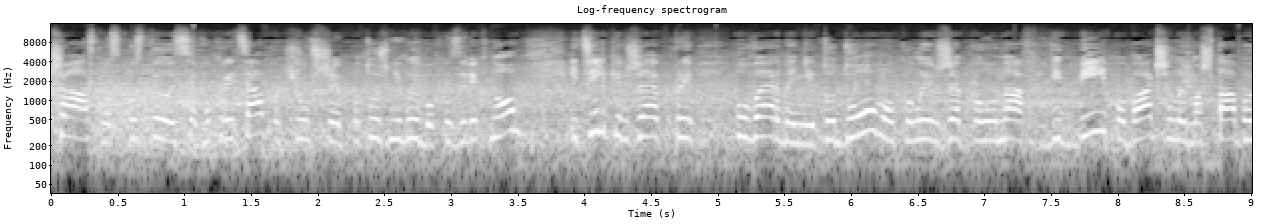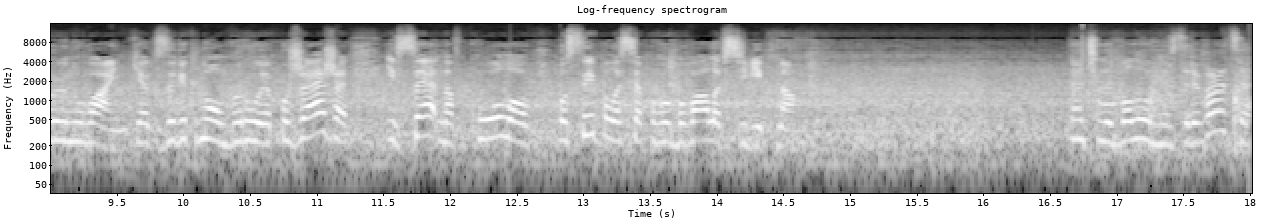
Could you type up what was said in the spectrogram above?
вчасно спустилися в укриття, почувши потужні вибухи за вікном. І тільки вже при поверненні додому, коли вже пролунав відбій, побачили масштаби руйнувань, як за вікном вирує пожежа, і все навколо посипалося, повибивало всі вікна. Почали балони взриватися,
